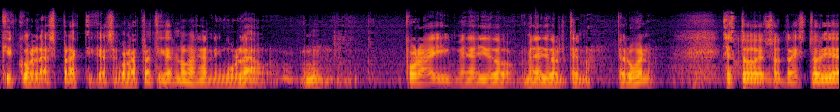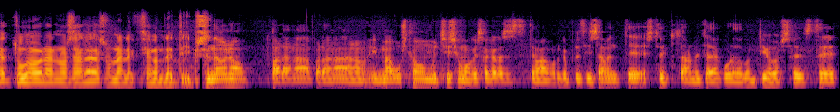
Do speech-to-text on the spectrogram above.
que con las prácticas. Con las prácticas no vas a ningún lado. Por ahí me ha ido, me ha ido el tema. Pero bueno, esto es otra historia. Tú ahora nos darás una lección de tips. No, no, para nada, para nada. Y me ha gustado muchísimo que sacaras este tema porque precisamente estoy totalmente de acuerdo contigo. Este,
